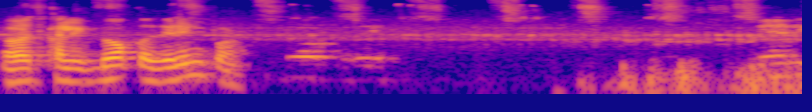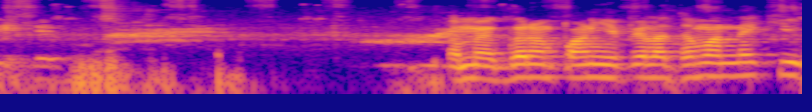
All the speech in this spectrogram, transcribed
હવે ખાલી ડોક જ રહી પણ. અમે ગરમ પાણીએ પેલા ધમાન નાખી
